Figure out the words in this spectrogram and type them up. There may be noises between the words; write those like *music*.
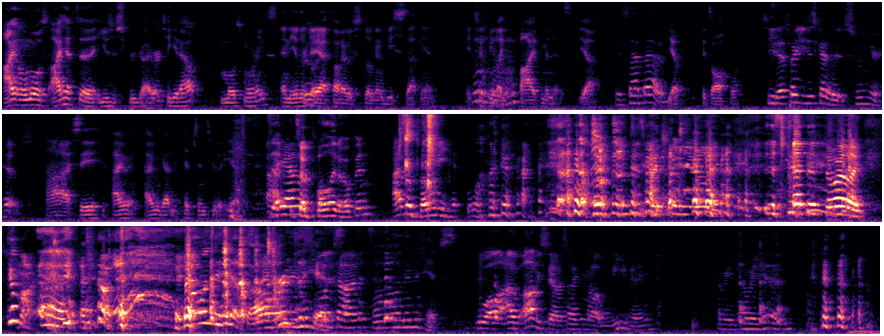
I almost I have to use a screwdriver to get out most mornings, and the other Really? day I thought I was still gonna be stuck in. It took me like Mhm. five minutes. Yeah. It's that bad. Yep. It's awful. See, that's why you just gotta swing your hips. Ah, see, I haven't I haven't gotten the hips into it yet. *laughs* I to a, pull it open. I have a bony hip. *laughs* I'm *laughs* just picturing you like just at the door, like, come on, it's all in the hips. It's I all in the hips. time. It's all in the hips. Well, I, obviously I was talking about leaving. I mean, coming in. *laughs*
